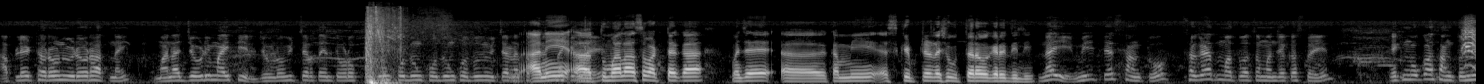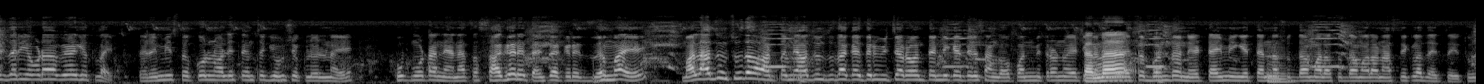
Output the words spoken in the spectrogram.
आपले ठरवून व्हिडिओ राहत नाही. मनात जेवढी माहिती येईल जेवढं विचारता येईल तेवढं खोदून खोदून खोदून खोदून विचारण्याचा आणि अ. तुम्हाला असं वाटतं का म्हणजे अ, का मी स्क्रिप्टेड अशी उत्तरं वगैरे दिली? नाही मी तेच सांगतो. सगळ्यात महत्वाचं म्हणजे कसं आहे एक मोकळं सांगतो. मी जरी एवढा वेळ घेतलाय तरी मी सखोल नॉलेज त्यांचं घेऊ शकलेलो नाही खूप मोठा ज्ञानाचा सागर आहे त्यांच्याकडे जमा आहे. मला अजून सुद्धा वाटतं मी अजून सुद्धा काहीतरी विचारावं आणि त्यांनी काहीतरी सांगावं. पण मित्रांनो या ठिकाणी त्यांना- वेळेचं बंधन आहे टायमिंग आहे. त्यांना सुद्धा मला सुद्धा मला नाशिकला जायचं आहे इथून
